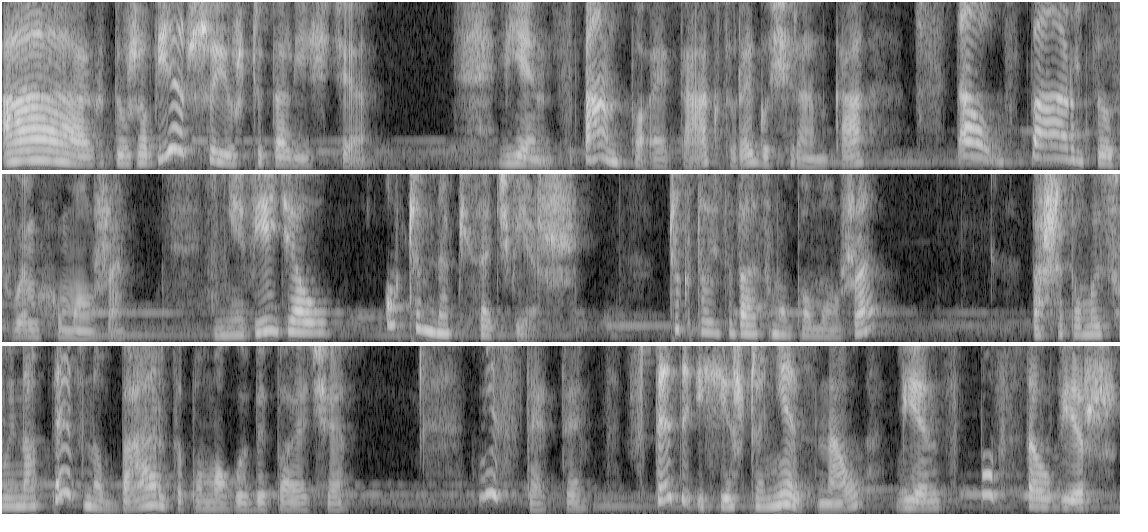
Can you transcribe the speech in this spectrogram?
Ach, dużo wierszy już czytaliście. Więc pan poeta któregoś ranka wstał w bardzo złym humorze. Nie wiedział, o czym napisać wiersz. Czy ktoś z Was mu pomoże? Wasze pomysły na pewno bardzo pomogłyby poecie. Niestety, wtedy ich jeszcze nie znał, więc powstał wiersz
